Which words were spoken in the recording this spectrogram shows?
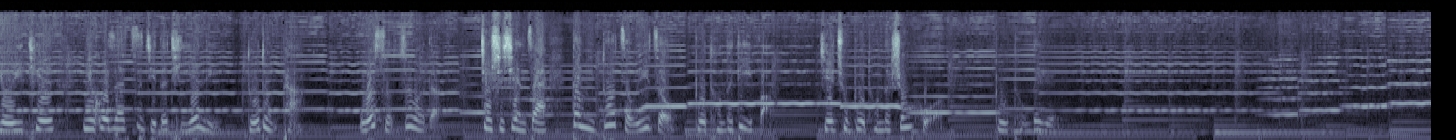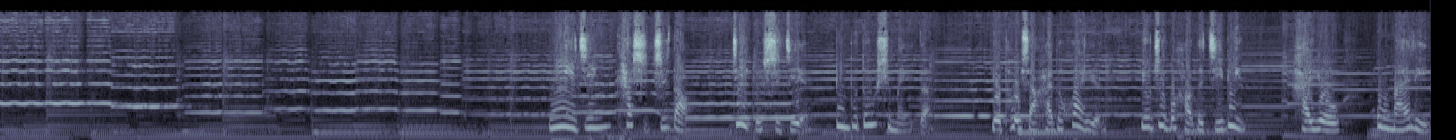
有一天，你会在自己的体验里读懂它。我所做的，就是现在带你多走一走不同的地方，接触不同的生活，不同的人。已经开始知道，这个世界并不都是美的，有偷小孩的坏人，有治不好的疾病，还有雾霾里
